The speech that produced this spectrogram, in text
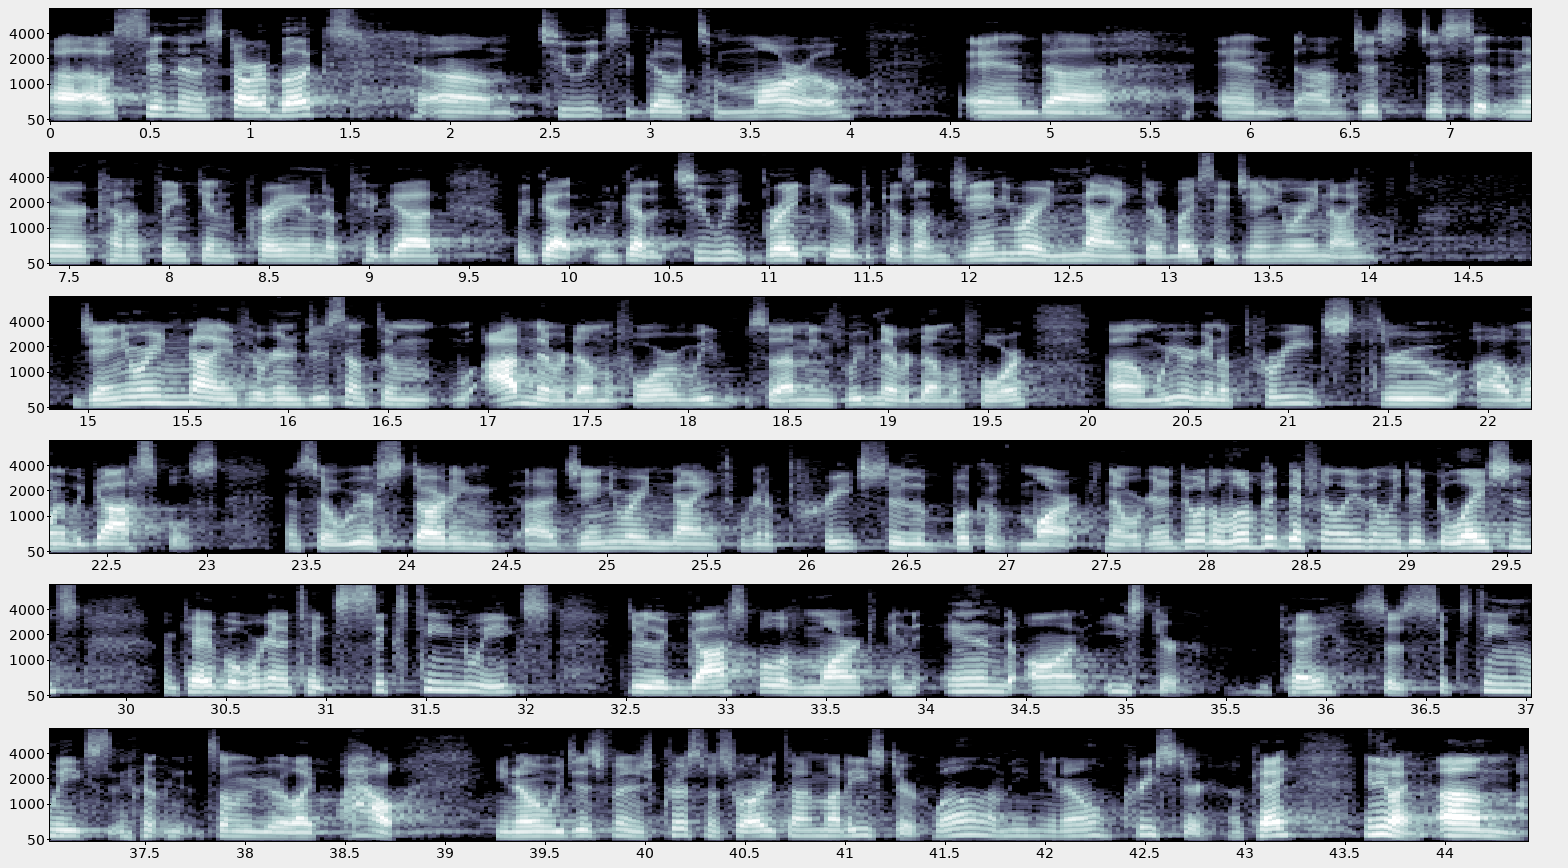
Uh, I was sitting in a Starbucks um, two weeks ago tomorrow, and uh, and um, just just sitting there, kind of thinking, praying. Okay, God, we've got we've got a two week break here because on January 9th, everybody say January 9th. January 9th, we're going to do something I've never done before. we so that means we've never done before. Um, we are going to preach through uh, one of the Gospels. And so we are starting uh, January 9th. We're going to preach through the book of Mark. Now, we're going to do it a little bit differently than we did Galatians, okay? But we're going to take 16 weeks through the Gospel of Mark and end on Easter, okay? So 16 weeks. Some of you are like, wow, you know, we just finished Christmas. We're already talking about Easter. Well, I mean, you know, Creaster, okay? Anyway, um,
